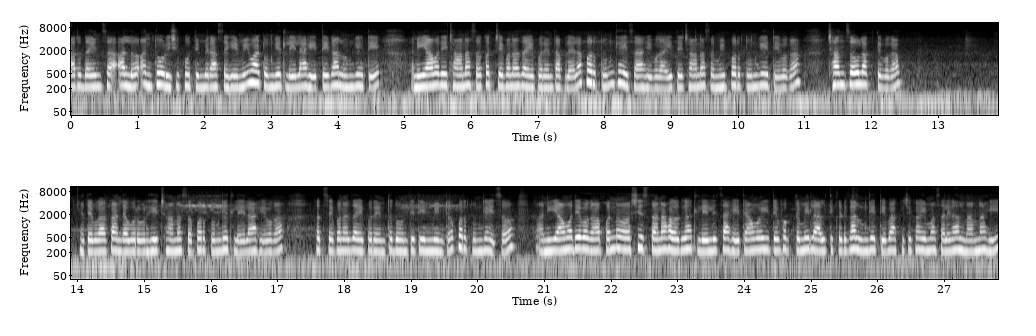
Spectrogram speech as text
अर्धा इंच आलं आणि थोडीशी कोथिंबीर असं हे मी वाटून घेतलेलं आहे ते घालून घेते. आणि यामध्ये छान असं कच्चेपणा जाईपर्यंत आपल्याला परतून घ्यायचं आहे बघा. इथे छान असं मी परतून घेते बघा. छान चव लागते बघा. इथे बघा कांद्याबरोबर हे छान असं परतून घेतलेलं आहे बघा. कच्चेपणा जाईपर्यंत दोन ते तीन मिनटं परतून घ्यायचं. आणि यामध्ये बघा आपण शिजताना हळद घातलेलीच आहे. त्यामुळे इथे फक्त मी लाल तिखट घालून घेते. बाकीचे काही मसाले घालणार नाही.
